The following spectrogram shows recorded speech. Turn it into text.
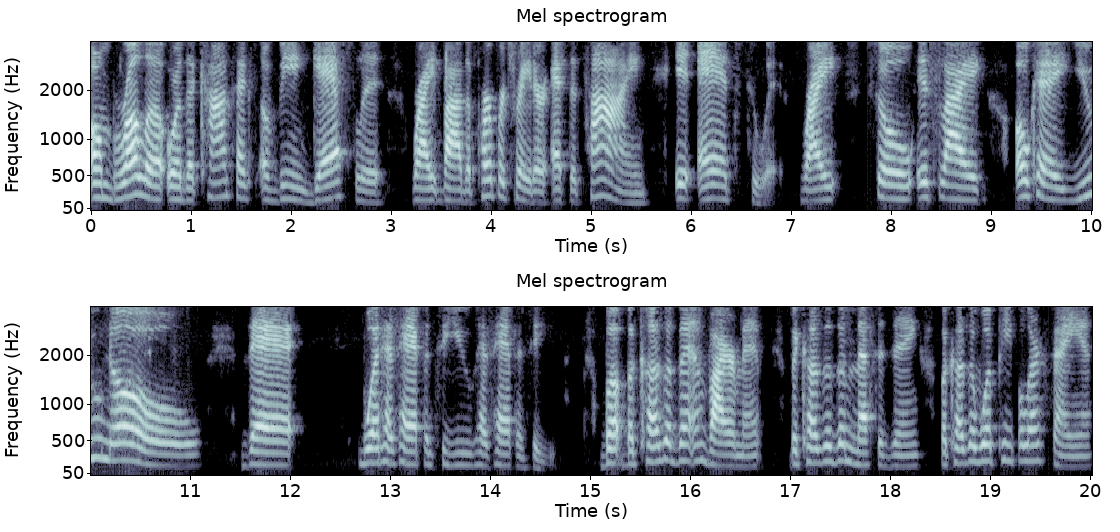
umbrella or the context of being gaslit, right, by the perpetrator at the time, it adds to it, right? So it's like, okay, you know that what has happened to you has happened to you. But because of the environment, because of the messaging, because of what people are saying,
